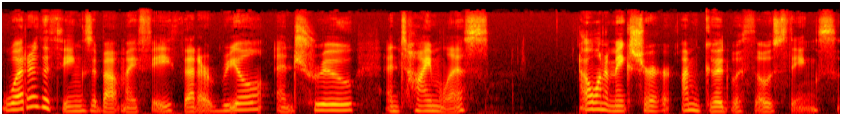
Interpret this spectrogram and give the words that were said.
what are the things about my faith that are real and true and timeless I want to make sure I'm good with those things.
